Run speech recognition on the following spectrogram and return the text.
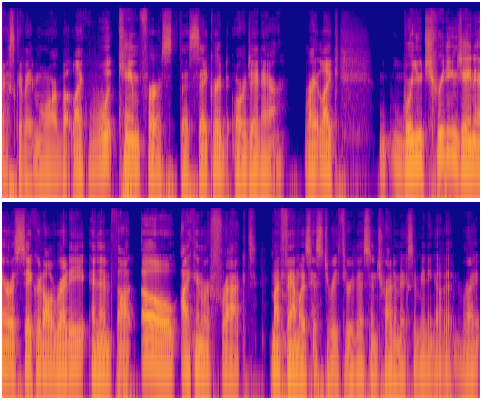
excavate more. But like, what came first, the sacred or Jane Eyre? Right? Like, were you treating Jane Eyre as sacred already and then thought, oh, I can refract my family's history through this and try to make some meaning of it, right?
